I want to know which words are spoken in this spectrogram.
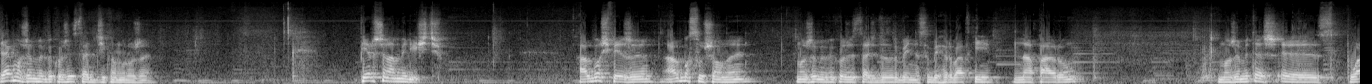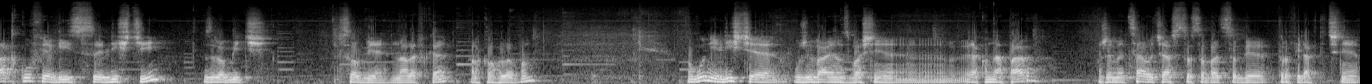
Jak możemy wykorzystać dziką różę? Pierwszy mamy liść. Albo świeży, albo suszony. Możemy wykorzystać do zrobienia sobie herbatki naparu. Możemy też y, z płatków, jak i z liści zrobić sobie nalewkę alkoholową. Ogólnie liście używając właśnie e, jako napar, możemy cały czas stosować sobie profilaktycznie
